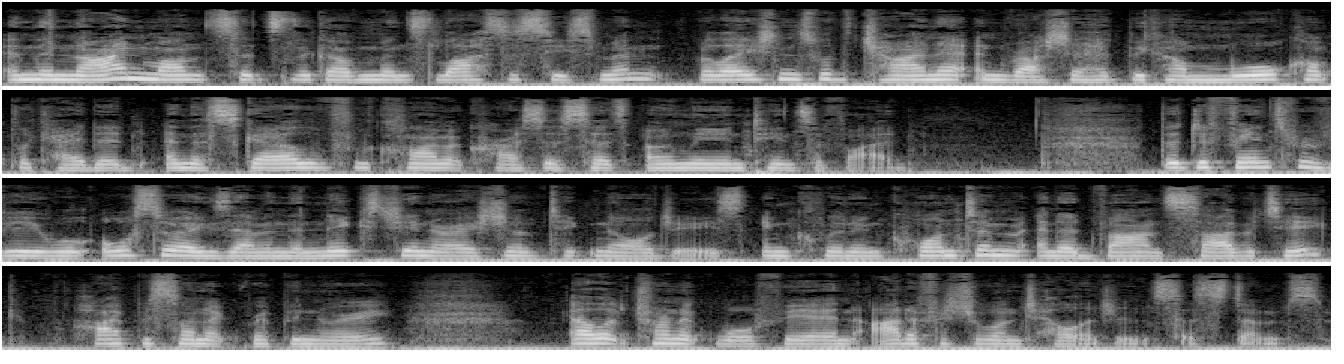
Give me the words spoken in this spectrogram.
In the nine months since the government's last assessment, relations with China and Russia have become more complicated and the scale of the climate crisis has only intensified. The Defence Review will also examine the next generation of technologies, including quantum and advanced cyber tech, hypersonic weaponry, electronic warfare, and artificial intelligence systems.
